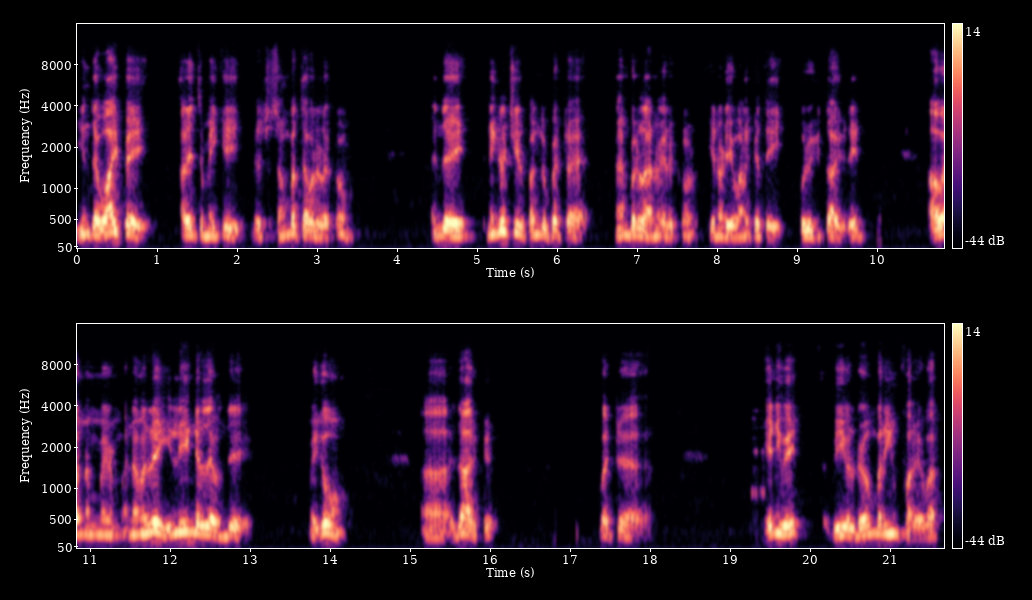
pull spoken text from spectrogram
இந்த வாய்ப்பை அளித்தமைக்கு சம்பத் அவர்களுக்கும் இந்த நிகழ்ச்சியில் பங்கு பெற்ற நண்பர்கள் அனைவருக்கும் என்னுடைய வணக்கத்தை உருவித்தாகிறேன் அவர் நம்ம நம்மள இல்லைங்கிறத வந்து மிகவும் இதாக இருக்கு. But anyway we will remembering forever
